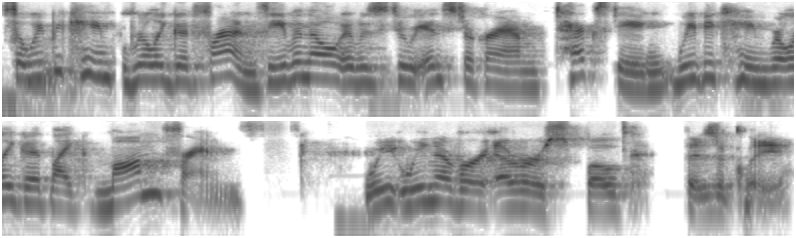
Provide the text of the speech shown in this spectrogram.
So we became really good friends. Even though it was through Instagram texting, we became really good, like mom friends. We we never ever spoke physically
